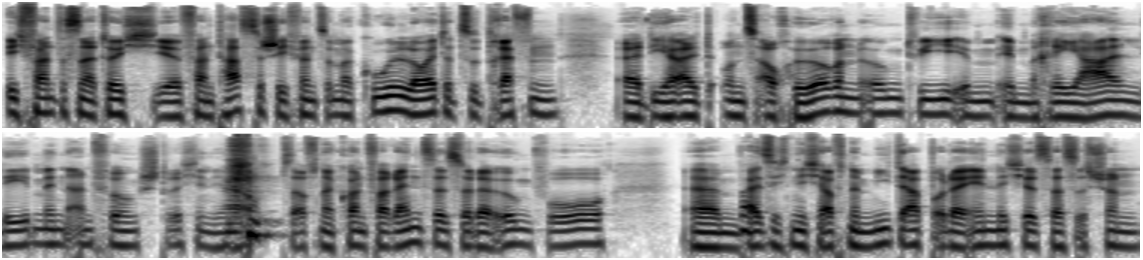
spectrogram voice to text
ich fand das natürlich äh, fantastisch. Ich finde es immer cool, Leute zu treffen, äh, die halt uns auch hören irgendwie im, im realen Leben, in Anführungsstrichen. Ja, ob es auf einer Konferenz ist oder irgendwo, ähm, weiß ich nicht, auf einem Meetup oder ähnliches. Das ist schon.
